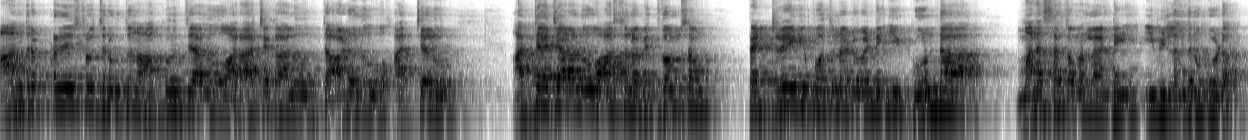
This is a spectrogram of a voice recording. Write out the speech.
ఆంధ్రప్రదేశ్లో జరుగుతున్న ఆకృత్యాలు అరాచకాలు దాడులు హత్యలు అత్యాచారాలు ఆస్తుల విధ్వంసం పెట్టరేగిపోతున్నటువంటి ఈ గుండా మనస్తత్వం లాంటి ఈ వీళ్ళందరూ కూడా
